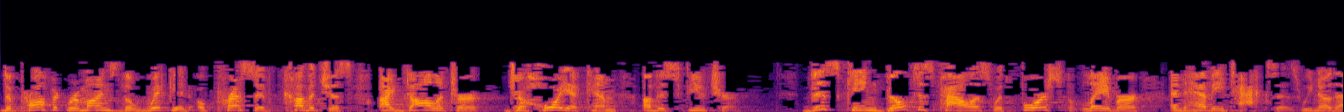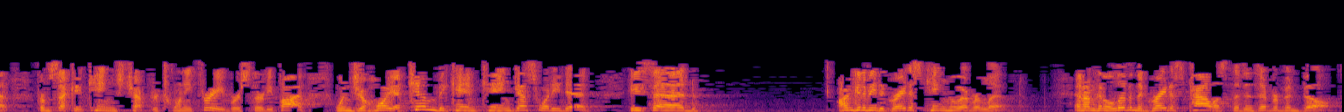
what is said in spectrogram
The prophet reminds the wicked, oppressive, covetous, idolater Jehoiakim of his future. This king built his palace with forced labor and heavy taxes. We know that from 2 Kings chapter 23 verse 35. When Jehoiakim became king, guess what he did? He said, I'm going to be the greatest king who ever lived. And I'm going to live in the greatest palace that has ever been built.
